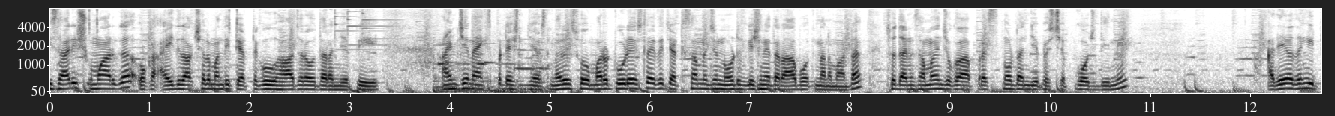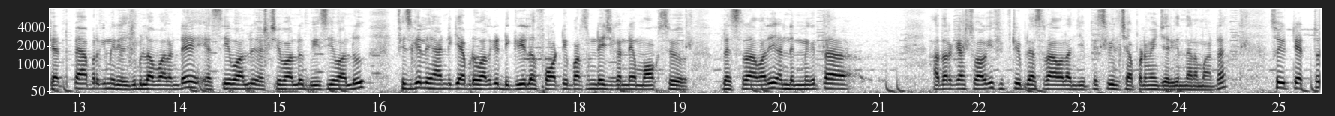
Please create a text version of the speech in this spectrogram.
ఈసారి సుమారుగా ఒక ఐదు లక్షల మంది టెట్కు హాజరవుతారని చెప్పి అంచనా ఎక్స్పెక్టేషన్ చేస్తున్నారు. సో మరో టూ డేస్లో అయితే టెట్కి సంబంధించిన నోటిఫికేషన్ అయితే రాబోతుంది అనమాట సో దానికి సంబంధించి ఒక ప్రెస్ నోట్ అని చెప్పేసి చెప్పుకోవచ్చు దీన్ని. అదేవిధంగా ఈ టెట్ పేపర్కి మీరు ఎలిజిబుల్ అవ్వాలంటే ఎస్సీ వాళ్ళు ఎస్టీ వాళ్ళు బీసీ వాళ్ళు ఫిజికల్ హ్యాండిక్యాప్డ్ వాళ్ళకి డిగ్రీలో ఫార్టీ పర్సెంటేజ్ కంటే మార్క్స్ ప్లస్ రావాలి. అండ్ మిగతా అదర్ క్యాస్ట్ వాళ్ళకి ఫిఫ్టీ ప్లస్ రావాలని చెప్పేసి వీళ్ళు చెప్పడమే జరిగిందనమాట సో ఈ టెట్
